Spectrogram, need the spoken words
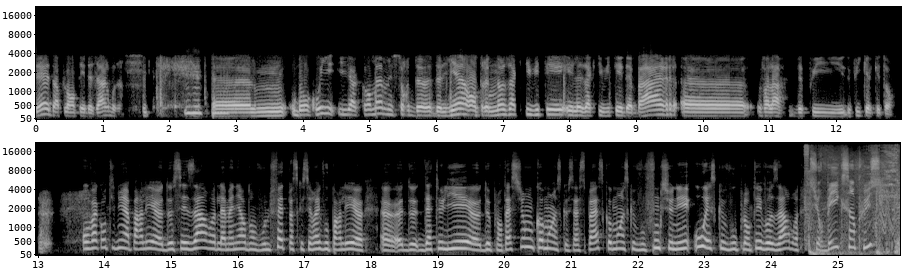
aide à planter des arbres. Mhm. Euh, donc oui, il y a quand même une sorte de, de, lien entre nos activités et les activités des bars, euh, voilà, depuis, depuis quelques temps. On va continuer à parler euh, de ces arbres, de la manière dont vous le faites, parce que c'est vrai que vous parlez euh, euh, d'ateliers de plantation. Comment est-ce que ça se passe? Comment est-ce que vous fonctionnez? Où est-ce que vous plantez vos arbres? Sur BX1 ⁇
